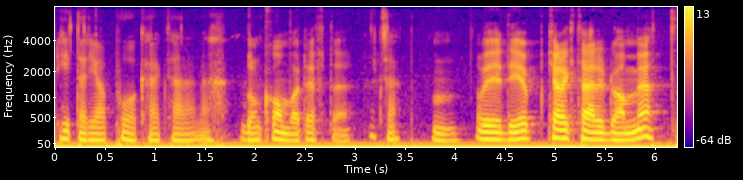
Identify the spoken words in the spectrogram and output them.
hittade jag på karaktärerna. De kom vartefter. Exakt. Mm. Och är det karaktärer du har mött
